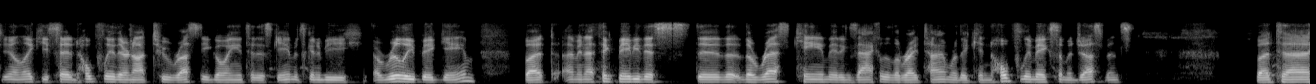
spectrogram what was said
you know, like you said, hopefully they're not too rusty going into this game. It's going to be a really big game. But I mean, I think maybe this the, the the rest came at exactly the right time where they can hopefully make some adjustments. But uh,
